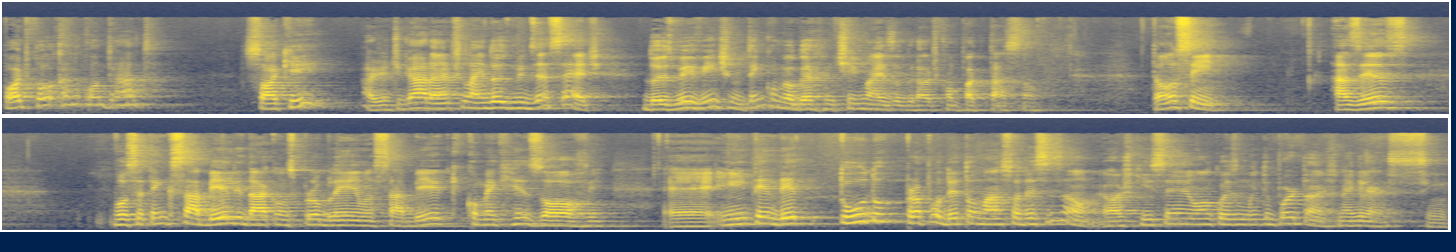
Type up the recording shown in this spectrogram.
pode colocar no contrato. Só que a gente garante lá em 2017. 2020 não tem como eu garantir mais o grau de compactação. Então, assim, às vezes você tem que saber lidar com os problemas, saber que, como é que resolve é, e entender tudo para poder tomar a sua decisão. Eu acho que isso é uma coisa muito importante, né, Guilherme? Sim.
